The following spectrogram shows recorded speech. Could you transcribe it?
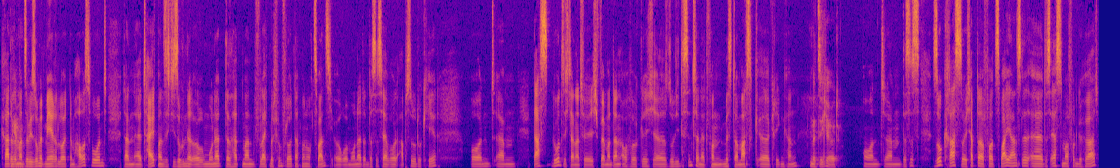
Gerade ja. wenn man sowieso mit mehreren Leuten im Haus wohnt, dann äh, teilt man sich diese 100 Euro im Monat. Dann hat man vielleicht mit fünf Leuten hat man noch 20 Euro im Monat und das ist ja wohl absolut okay. Und ähm, das lohnt sich dann natürlich, wenn man dann auch wirklich äh, solides Internet von Mr. Musk äh, kriegen kann. Mit Sicherheit. Und ähm, das ist so krass. So, ich habe da vor zwei Jahren äh, das erste Mal von gehört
